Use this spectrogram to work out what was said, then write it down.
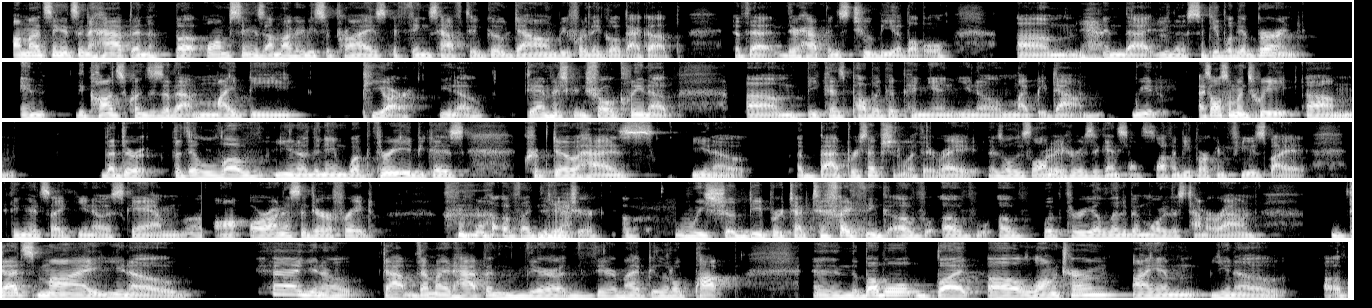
i'm not saying it's going to happen but all i'm saying is i'm not going to be surprised if things have to go down before they go back up if that there happens to be a bubble um, yeah. and that you know some people get burned, and the consequences of that might be PR, you know, damage control cleanup, um, because public opinion, you know, might be down. We I saw someone tweet um, that they're that they love you know the name Web three because crypto has you know a bad perception with it, right? There's all these lawmakers right. against that stuff, and people are confused by it. I think it's like you know a scam, or honestly, they're afraid of like the yeah. future we should be protective, I think, of of of Web three a little bit more this time around. That's my, you know, eh, you know that that might happen. There there might be a little pop in the bubble, but uh, long term, I am, you know,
